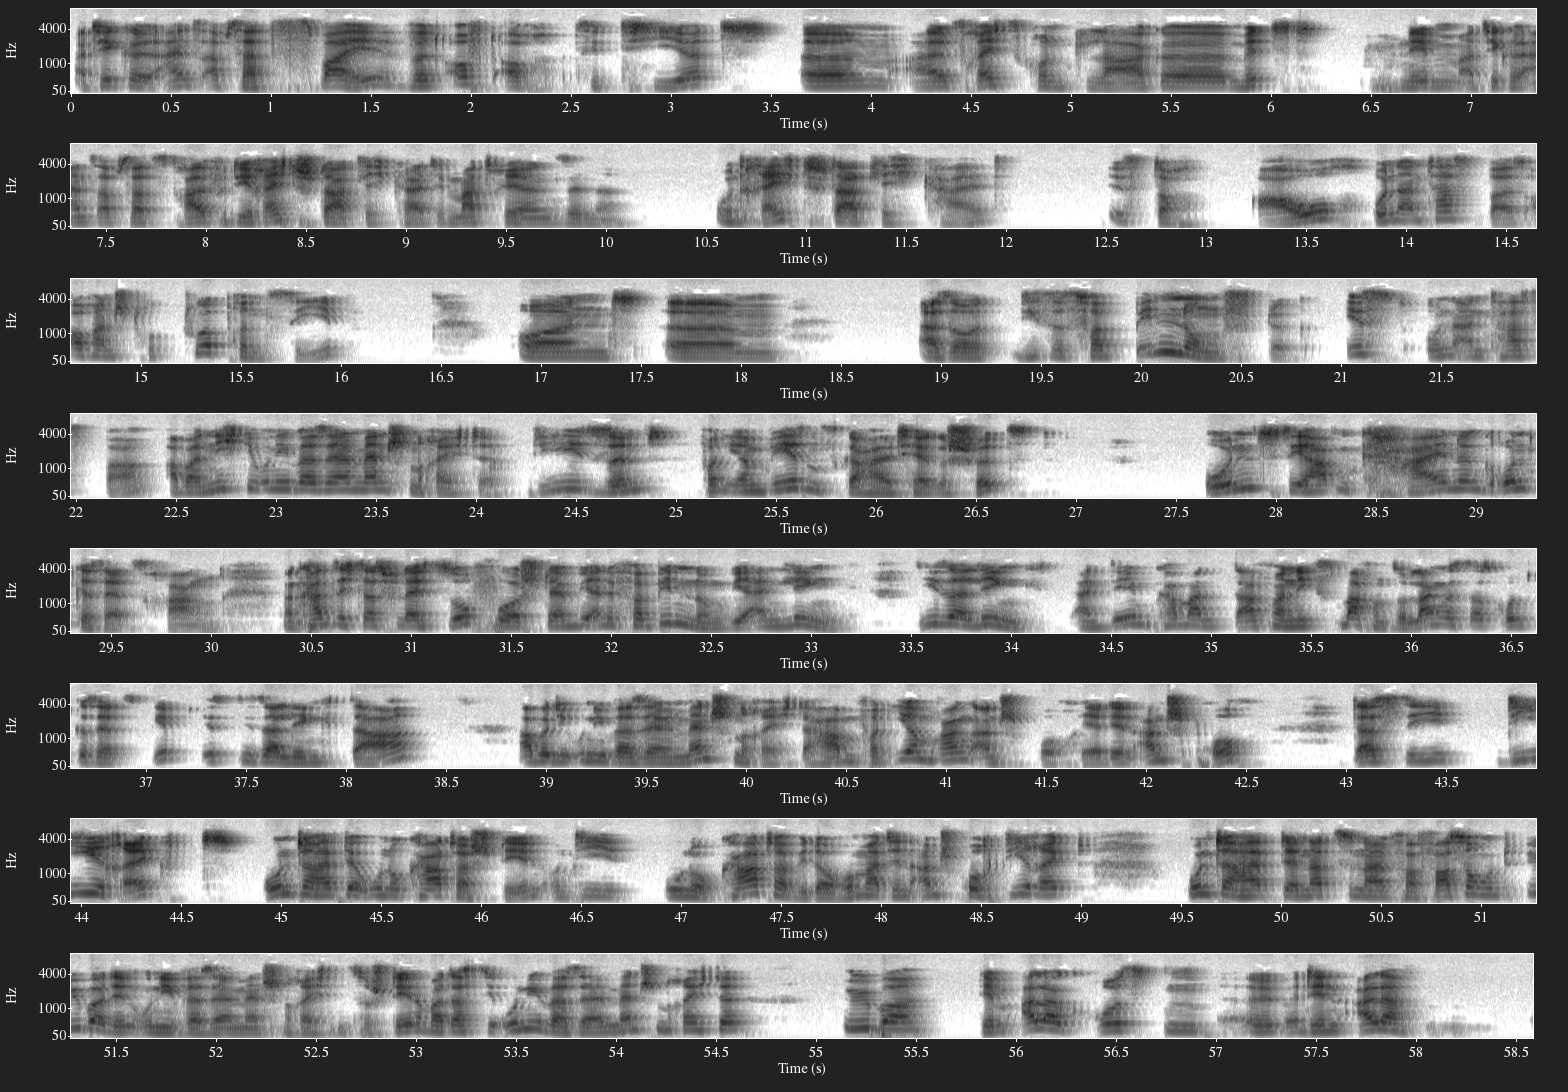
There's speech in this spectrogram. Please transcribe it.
Artikel 1 Absatz 2 wird oft auch zitiert ähm, als Rechtsgrundlage mit neben Artikel 1 Absatz 3 für die Rechtsstaatlichkeit im materiellen Sinne. Und Rechtsstaatlichkeit ist doch auch unantastbar, ist auch ein Strukturprinzip. Und ähm, also dieses Verbindungsstück ist unantastbar, aber nicht die universellen Menschenrechte. Die sind von ihrem Wesensgehalt her geschützt und sie haben keinen Grundgesetzrang. Man kann sich das vielleicht so vorstellen wie eine Verbindung, wie ein Link. Dieser Link, an dem kann man, darf man nichts machen. Solange es das Grundgesetz gibt, ist dieser Link da. Aber die universellen Menschenrechte haben von ihrem Ranganspruch her den Anspruch, dass sie direkt unterhalb der UNO-Charta stehen und die UNO-Charta wiederum hat den Anspruch, direkt unterhalb der nationalen Verfassung und über den universellen Menschenrechten zu stehen, aber dass die universellen Menschenrechte über dem allergrößten, äh, den aller,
